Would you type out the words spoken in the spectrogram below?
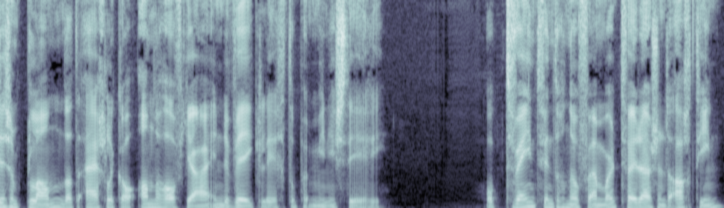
is een plan dat eigenlijk al anderhalf jaar in de week ligt op het ministerie. Op 22 november 2018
